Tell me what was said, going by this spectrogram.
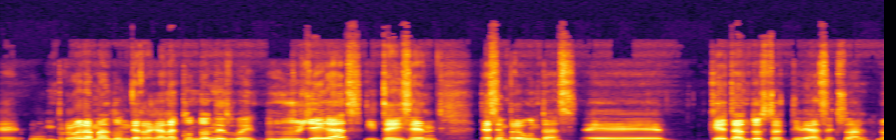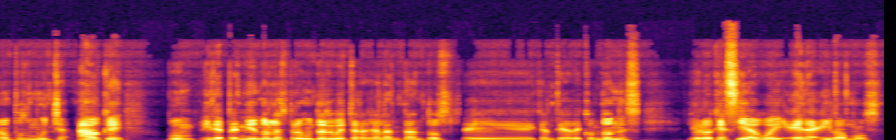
eh, un programa donde regala condones, güey. Tú llegas y te dicen, te hacen preguntas. eh, ¿Qué tanto es tu actividad sexual? No, pues mucha. Ah, ok. Pum. Y dependiendo las preguntas, güey, te regalan tantos eh, cantidad de condones. Yo lo que hacía, güey, era íbamos,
